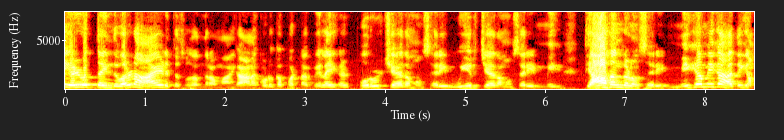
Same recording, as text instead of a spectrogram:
எழுபத்தைந்து வருடம் ஆயிடுத்து சுதந்திரமா. காண கொடுக்கப்பட்ட விலைகள் பொருள் சேதமும் சரி உயிர் சேதமும் சரி மி தியாகங்களும் சரி மிக மிக அதிகம்.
